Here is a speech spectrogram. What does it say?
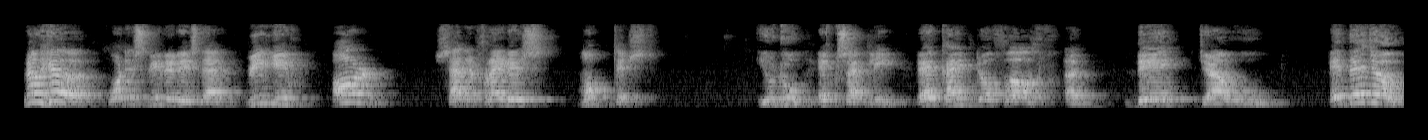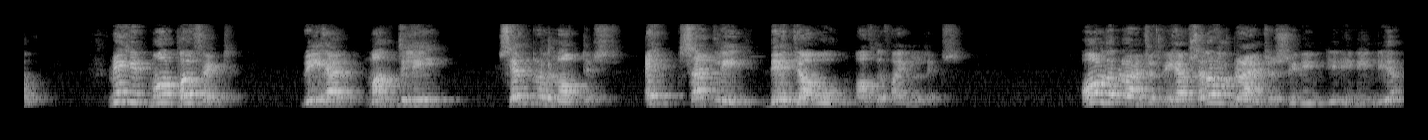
Now, here, what is needed is that we give all Saturday, Fridays mock test. You do exactly a kind of uh, a deja vu. A deja vu. Make it more perfect. We have monthly central mock test. Exactly deja vu of the final test. All the branches, we have several branches in India, in India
